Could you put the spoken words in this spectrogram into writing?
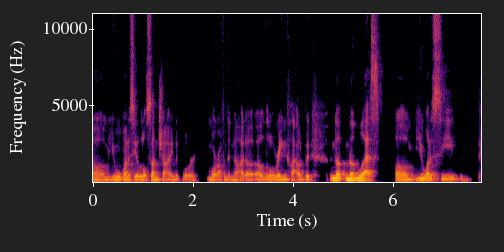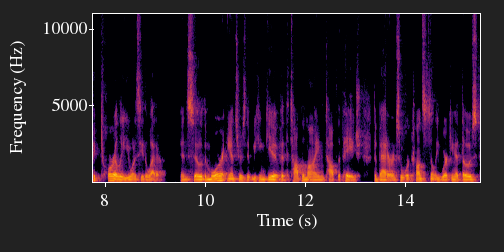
Um, you want to see a little sunshine, or more often than not, a, a little rain cloud. But nonetheless, um, you want to see pictorially, you want to see the weather. And so the more answers that we can give at the top of the mind and top of the page, the better. And so we're constantly working at those.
